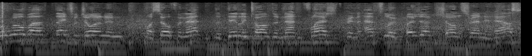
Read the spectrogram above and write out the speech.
Well, Wilbur, thanks for joining myself and Nat, the Deadly Times of Nat and Flash. It's been an absolute pleasure showing us around your house.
